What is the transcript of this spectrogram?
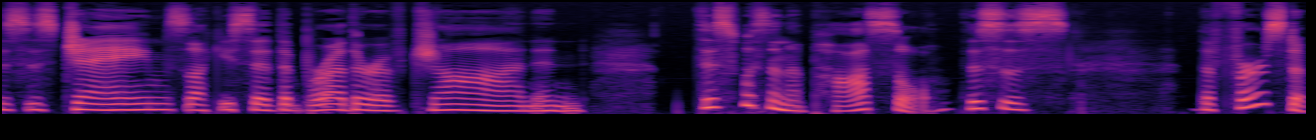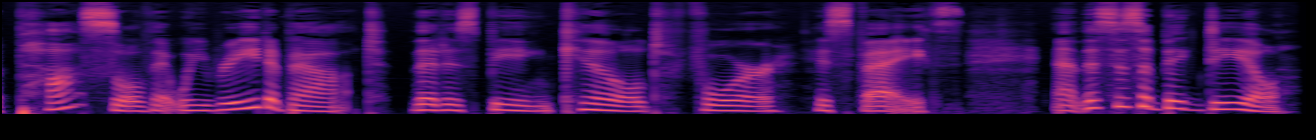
This is James, like you said, the brother of John. And this was an apostle. This is the first apostle that we read about that is being killed for his faith. And this is a big deal.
